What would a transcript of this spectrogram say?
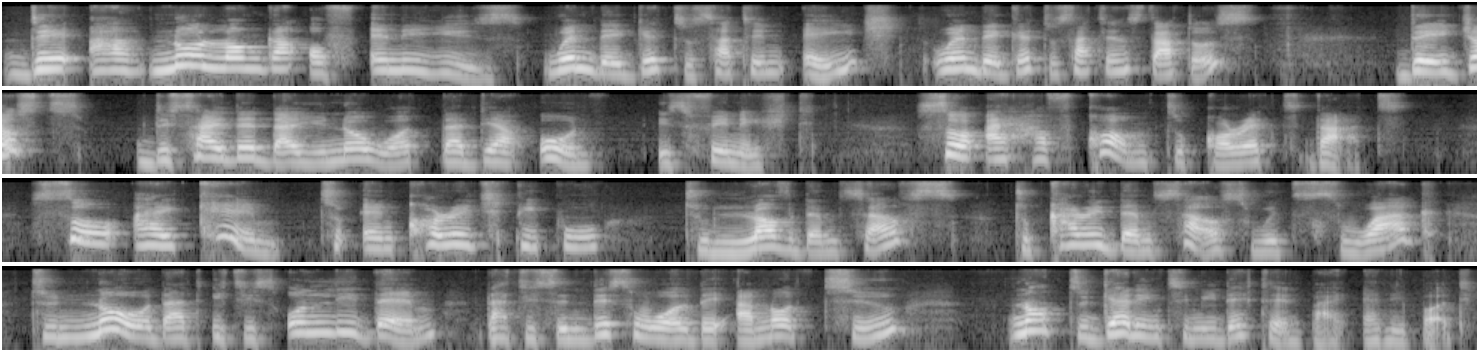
they are no longer of any use when they get to certain age, when they get to certain status. They just decided that you know what, that their own is finished. So I have come to correct that. So I came to encourage people to love themselves, to carry themselves with swag, to know that it is only them that is in this world, they are not two, not to get intimidated by anybody.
